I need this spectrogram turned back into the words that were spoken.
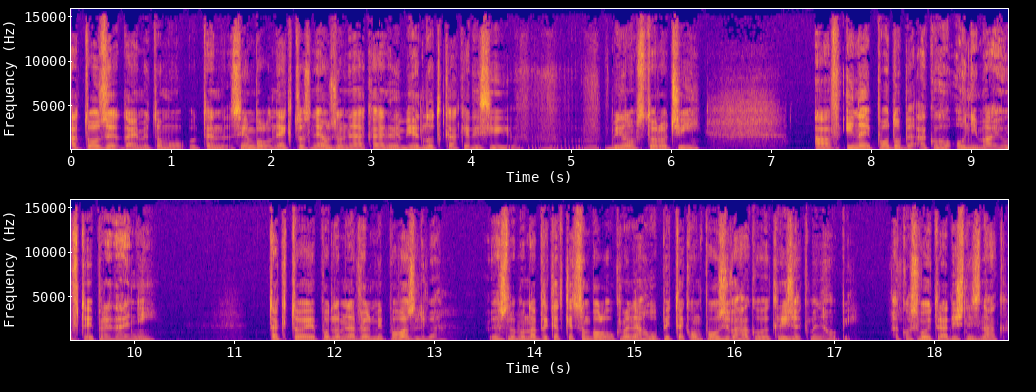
A to, že dajme tomu, ten symbol niekto zneužil nejaká, ja neviem, jednotka kedysi v, v minulom storočí a v inej podobe, ako ho oni majú v tej predajni, tak to je podľa mňa veľmi považlivé. Vieš, lebo napríklad, keď som bol u kmeňa Hopy, tak on používa hakové kríže kmeň Hopy ako svoj tradičný znak.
